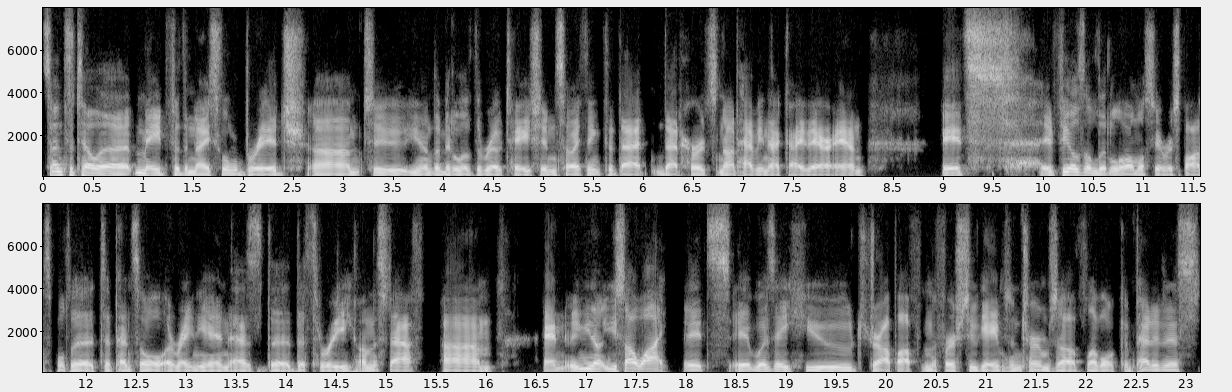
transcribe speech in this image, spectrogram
Senzatela made for the nice little bridge um, to you know the middle of the rotation, so I think that that that hurts not having that guy there, and it's it feels a little almost irresponsible to to pencil Ureña as the the three on the staff. Um, and you know you saw why it's it was a huge drop off from the first two games in terms of level of competitiveness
